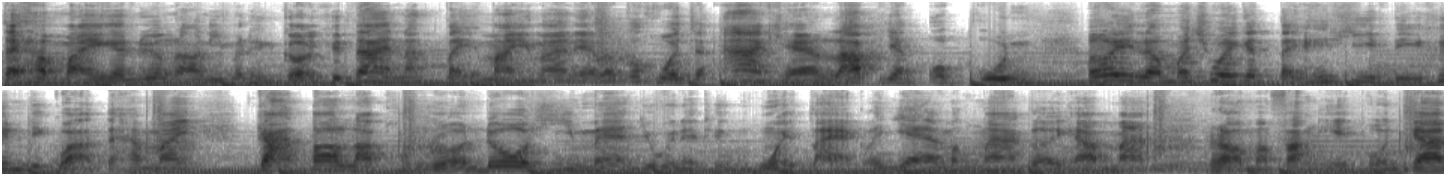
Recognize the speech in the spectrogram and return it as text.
แต่ทำไมกันเรื่องราวนี้มันถึงเกิดขึ้นได้นักเตะใหม่มาเนี่ยเราก็ควรจะอ้าแขนรับอย่างอบอุ่น เฮ้ยเรามาช่วยกันเตะให้ทีมดีขึ้นดีกว่า แต่ทำไมการต้อนรับของโรนโดที่แมนยูเนี่ยถึงห่วยแตกและแย่มากๆเลยครับมาเรามาฟังเหตุผลกัน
